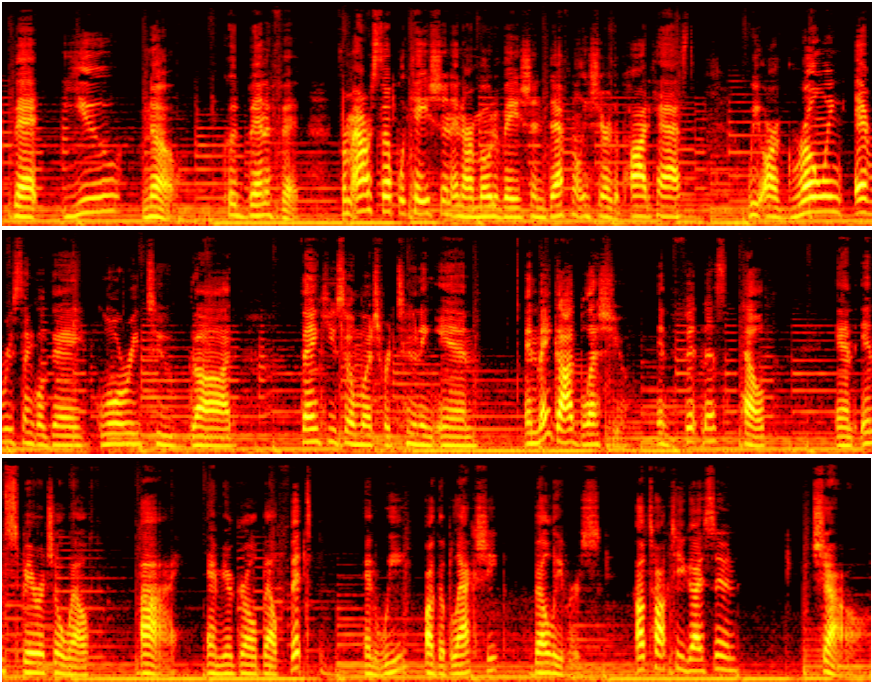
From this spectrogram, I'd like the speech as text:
that you know could benefit from our supplication and our motivation, definitely share the podcast. We are growing every single day. Glory to God. Thank you so much for tuning in, and may God bless you in fitness, health, and in spiritual wealth. I am your girl, Bell Fit, and we are the Black Sheep Believers. I'll talk to you guys soon. Ciao.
